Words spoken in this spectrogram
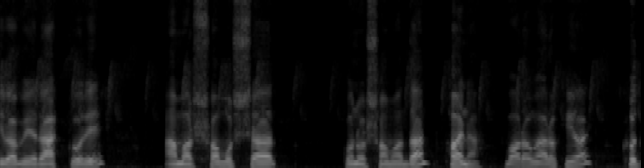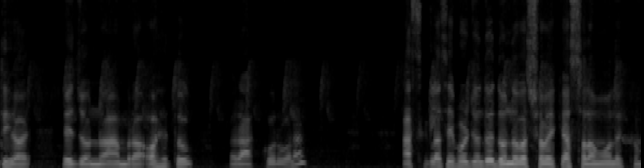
এভাবে রাগ করে আমার সমস্যার কোনো সমাধান হয় না, বরং আরও কী হয়? ক্ষতি হয়। এজন্য আমরা অহেতুক রাগ করব না। আজকে ক্লাস এই পর্যন্তই। ধন্যবাদ সবাইকে। আসসালামু আলাইকুম।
